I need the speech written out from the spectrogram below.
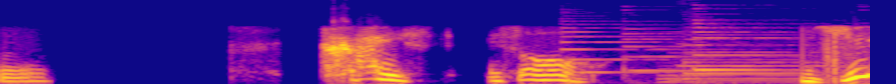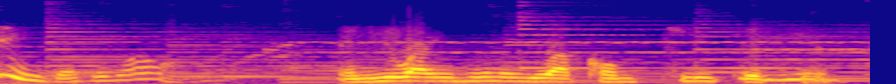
is. Christ is all. Jesus is all. And you are in Him and you are complete in Him.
